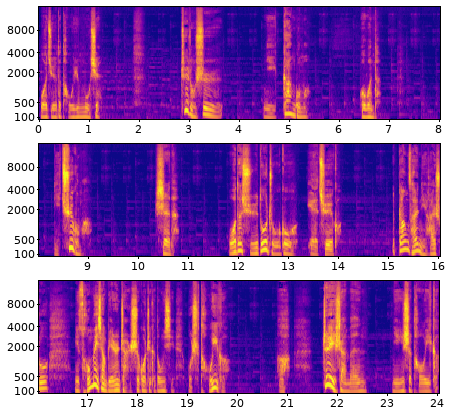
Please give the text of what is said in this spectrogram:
我觉得头晕目眩。这种事，你干过吗？我问他。你去过吗？是的，我的许多主顾也去过。刚才你还说，你从没向别人展示过这个东西，我是头一个。啊，这扇门，您是头一个。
